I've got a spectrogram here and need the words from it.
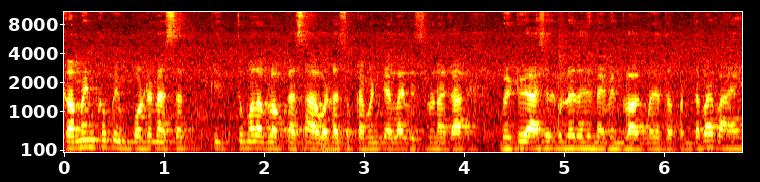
कमेंट खूप इम्पॉर्टंट असतात की तुम्हाला ब्लॉग कसा आवडला सो कमेंट करायला विसरू नका. भेटूया असेल कुठल्या तरी नवीन ब्लॉगमध्ये तोपर्यंत बाय बाय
